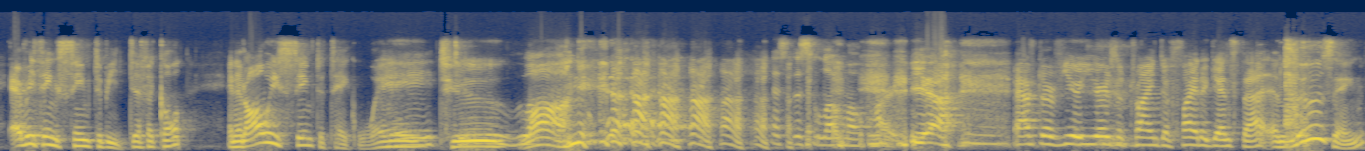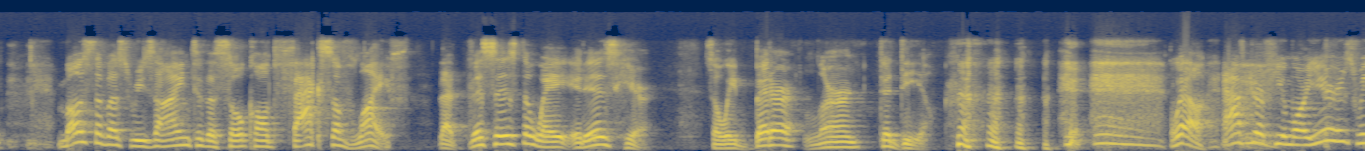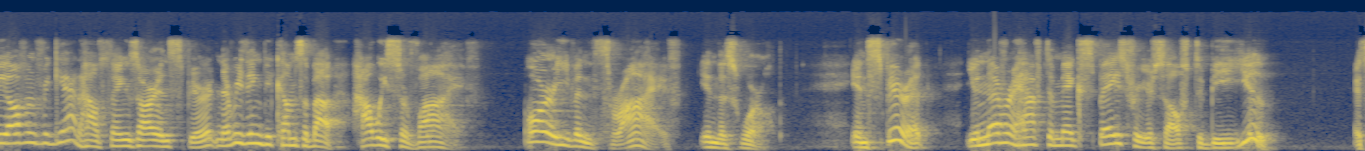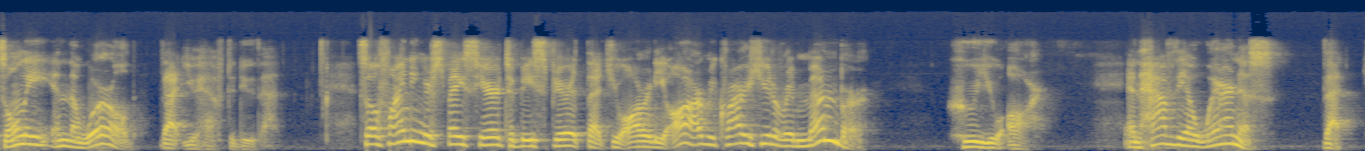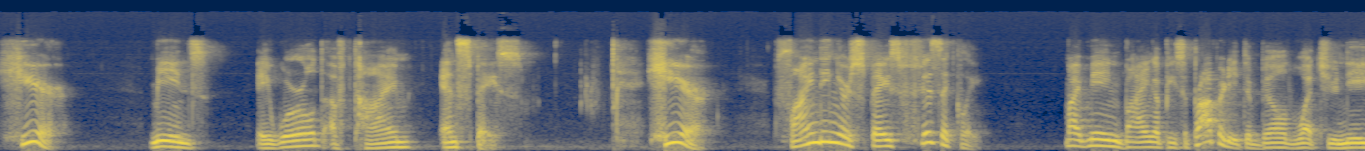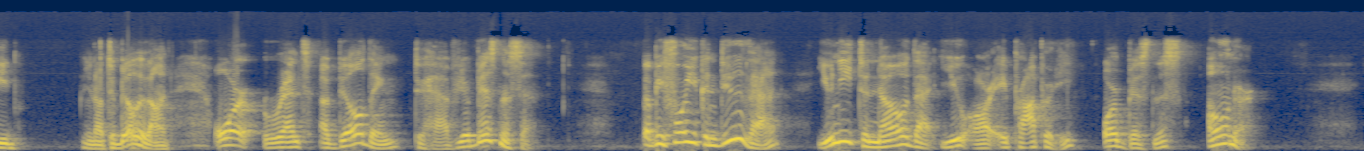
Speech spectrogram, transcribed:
Everything seemed to be difficult and it always seemed to take way, way too, too, long. long. That's the slow mo part. Yeah. After a few years of trying to fight against that and losing, most of us resign to the so called facts of life that this is the way it is here. So we better learn to deal. well, after a few more years, we often forget how things are in spirit and everything becomes about how we survive or even thrive in this world. In spirit, you never have to make space for yourself to be you. It's only in the world that you have to do that. So, finding your space here to be spirit that you already are requires you to remember who you are and have the awareness that here means a world of time and space. Here, finding your space physically might mean buying a piece of property to build what you need, you know, to build it on, or rent a building to have your business in. But before you can do that, you need to know that you are a property or business owner.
